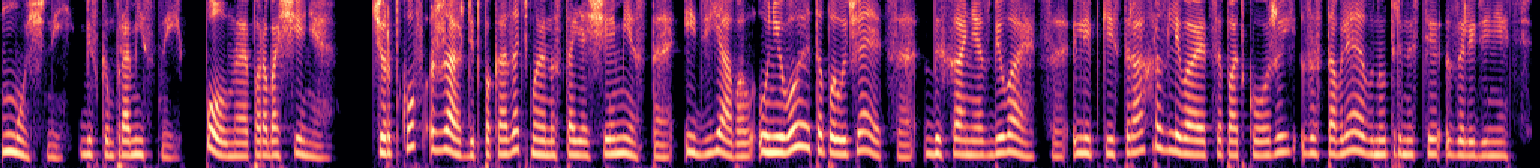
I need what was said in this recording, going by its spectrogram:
мощный, бескомпромиссный, полное порабощение. Чертков жаждет показать мое настоящее место, и дьявол, у него это получается, дыхание сбивается, липкий страх разливается под кожей, заставляя внутренности заледенеть.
